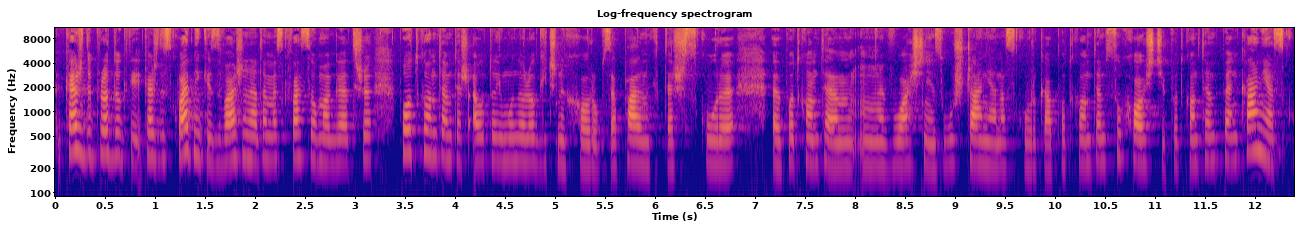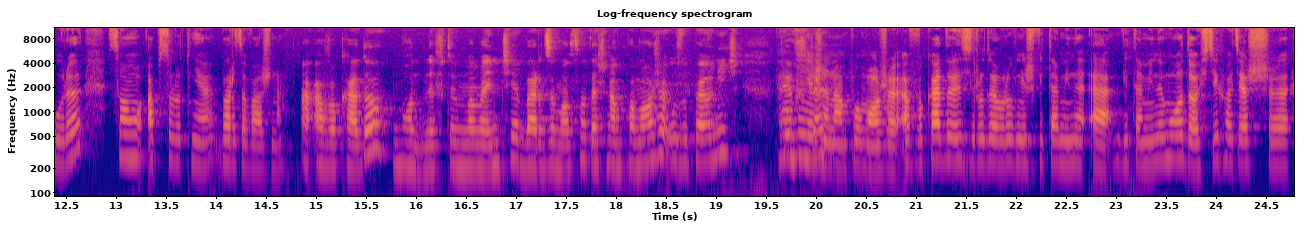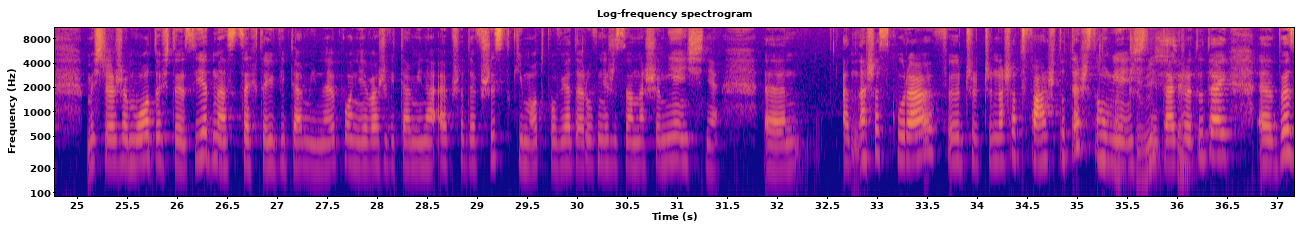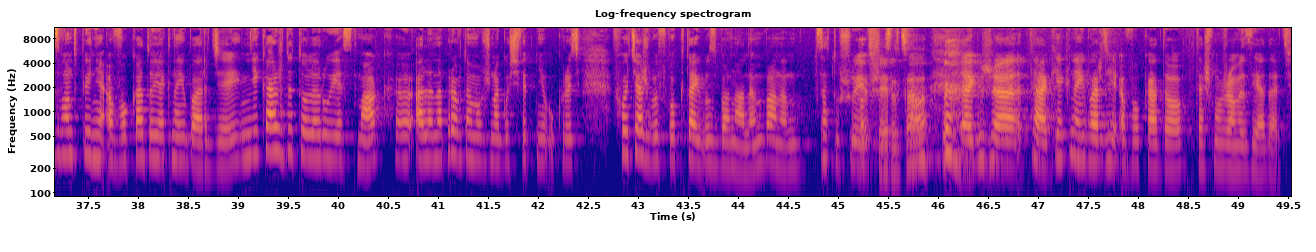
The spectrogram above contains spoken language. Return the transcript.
każdy produkt, każdy składnik jest ważny, natomiast kwasy omega-3 pod kątem też autoimmunologicznych chorób, zapalnych też skóry, e, pod kątem mm, właśnie złuszczania naskórka, pod kątem suchości, pod kątem pękania skóry są absolutnie bardzo ważne. A awokado, modny w tym momencie, bardzo mocno też nam pomoże uzupełnić Pewnie, że nam pomoże. Awokado jest źródłem również witaminy E, witaminy młodości, chociaż e, myślę, że młodość to jest jedna z cech tej witaminy, ponieważ witamina E przede wszystkim odpowiada również za nasze mięśnie. A nasza skóra czy, czy nasza twarz to też są mięśnie, Oczywiście. także tutaj e, bez wątpienia awokado jak najbardziej. Nie każdy toleruje smak, e, ale naprawdę można go świetnie ukryć chociażby w koktajlu z bananem. Banan zatuszuje wszystko, także tak, jak najbardziej awokado też możemy zjadać.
